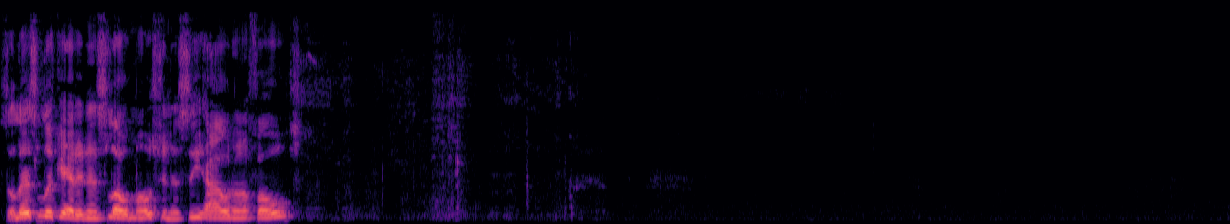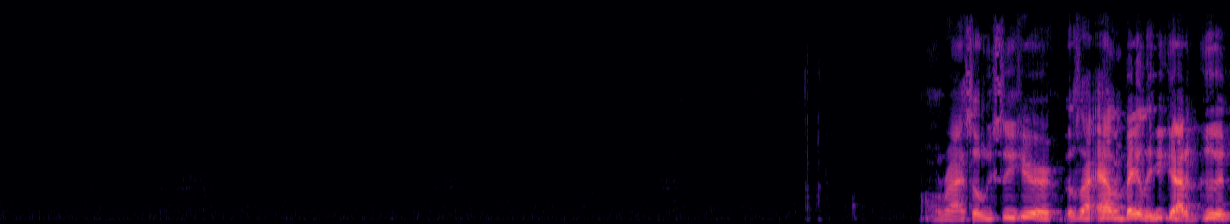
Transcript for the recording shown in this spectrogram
So let's look at it in slow motion and see how it unfolds. All right, so we see here, looks like Allen Bailey, he got a good,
